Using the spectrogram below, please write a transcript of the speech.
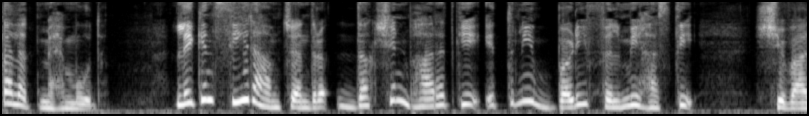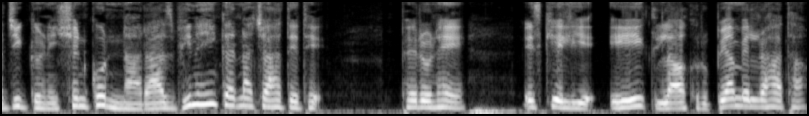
तलत महमूद। लेकिन सी. रामचंद्र दक्षिण भारत की इतनी बड़ी फिल्मी हस्ती शिवाजी गणेशन को नाराज़ भी नहीं करना चाहते थे। फिर उन्हें इसके लिए एक लाख रुपया मिल रहा था।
